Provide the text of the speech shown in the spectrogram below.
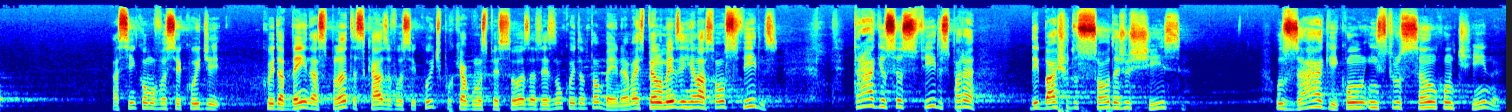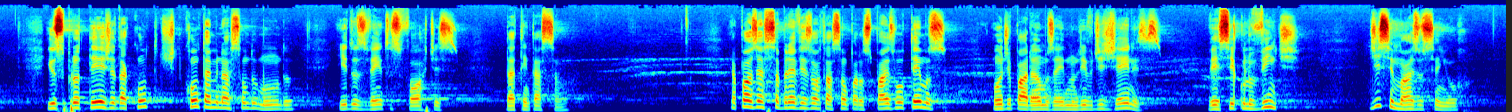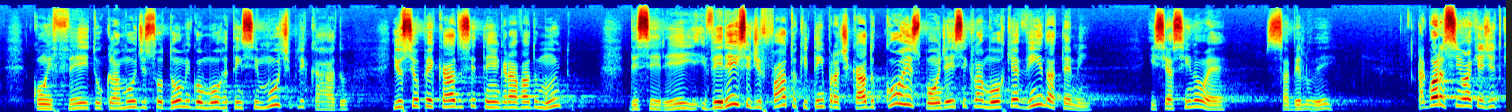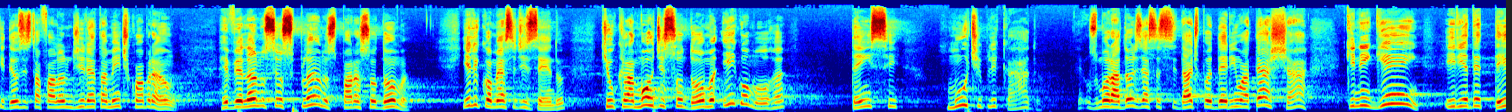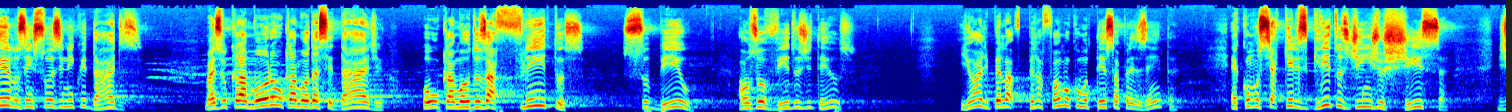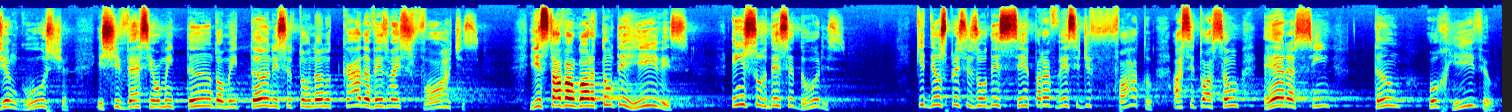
assim como você cuide, cuida bem das plantas, caso você cuide, porque algumas pessoas às vezes não cuidam tão bem, né? mas pelo menos em relação aos filhos, trague os seus filhos para debaixo do sol da justiça. Os ague com instrução contínua e os proteja da contaminação do mundo e dos ventos fortes da tentação. E após essa breve exortação para os pais, voltemos onde paramos aí no livro de Gênesis, versículo 20. Disse mais o Senhor: Com efeito, o clamor de Sodoma e Gomorra tem se multiplicado e o seu pecado se tem agravado muito. Descerei e verei se de fato o que tem praticado corresponde a esse clamor que é vindo até mim. E se assim não é, sabê-lo-ei. Agora sim, eu acredito que Deus está falando diretamente com Abraão, revelando os seus planos para Sodoma. E ele começa dizendo que o clamor de Sodoma e Gomorra tem se multiplicado. Os moradores dessa cidade poderiam até achar que ninguém iria detê-los em suas iniquidades. Mas o clamor, ou o clamor da cidade, ou o clamor dos aflitos, subiu aos ouvidos de Deus. E olhe, pela, pela forma como o texto apresenta, é como se aqueles gritos de injustiça, de angústia, estivessem aumentando, aumentando e se tornando cada vez mais fortes. E estavam agora tão terríveis, ensurdecedores, que Deus precisou descer para ver se de fato a situação era assim tão horrível.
